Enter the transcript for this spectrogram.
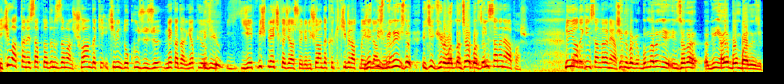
2 watttan hesapladığınız zaman şu andaki 2900'ü ne kadar yapıyor? İki yıl. 70 bine çıkacağı söyleniyor. Şu anda 42 bin atmayı 70 planlıyorlar. bini işte 2 kilowattla çarparsan İnsana ne yapar? Dünyadaki insanlara ne yapar? Şimdi bakın bunları insana, dünyaya bombarde edecek.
